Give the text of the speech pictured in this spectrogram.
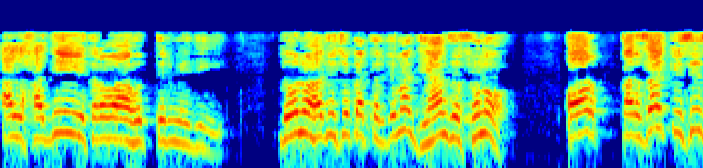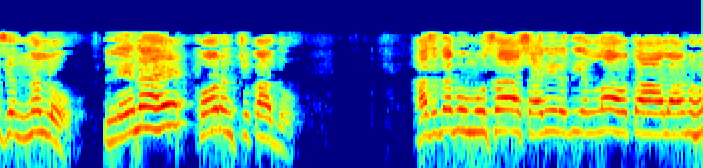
الحديث رواه الترمذي. دونوں حدیثوں کا ترجمہ دھیان سے سنو اور قرضہ کسی سے نہ لو، لینا ہے فوراً چکا دو۔ حضرت ابو موسا شاری رضی اللہ تعالی عنہ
